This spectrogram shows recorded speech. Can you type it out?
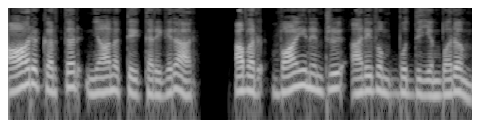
ஆறு கர்த்தர் ஞானத்தை தருகிறார் அவர் வாயினின்று அறிவும் புத்தியும் வரும்.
